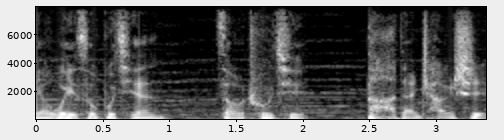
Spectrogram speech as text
要畏缩不前，走出去，大胆尝试。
